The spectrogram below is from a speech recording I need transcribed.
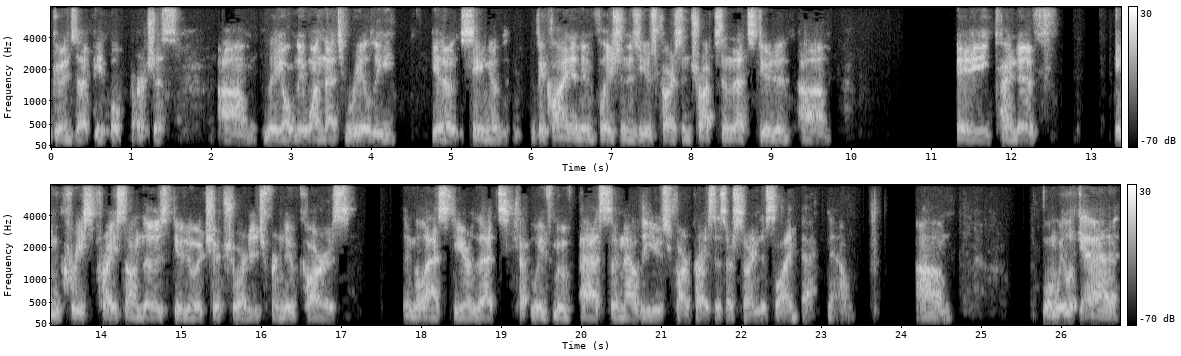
goods that people purchase. Um, the only one that's really, you know, seeing a decline in inflation is used cars and trucks, and that's due to um, a kind of increased price on those due to a chip shortage for new cars in the last year that's we've moved past so now the used car prices are starting to slide back now um, when we look at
